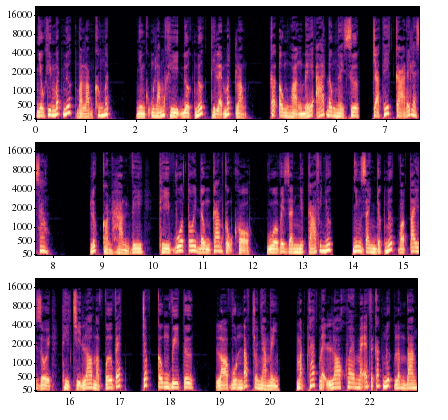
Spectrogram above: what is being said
Nhiều khi mất nước mà lòng không mất, nhưng cũng lắm khi được nước thì lại mất lòng. Các ông hoàng đế Á Đông ngày xưa chả thế cả đấy là sao? Lúc còn Hàn Vi thì vua tôi đồng cam cộng khổ, vua với dân như cá với nước, nhưng giành được nước vào tay rồi thì chỉ lo mà vơ vét, chấp công vi tư, lo vun đắp cho nhà mình, mặt khác lại lo khoe mẽ với các nước lâm bang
